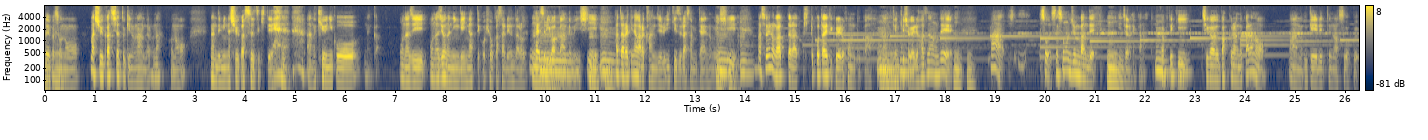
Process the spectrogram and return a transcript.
例えばその、まあ、就活した時のなんだろうな、この、なんでみんな就活スーツ着て、あの、急にこう、なんか、同じ、同じような人間になってこう評価されるんだろう。に対する違和感でもいいし、うん。働きながら感じる生きづらさみたいなのもいいし、うん。うん。まあ、そういうのがあったらきっと答えてくれる本とか、うん。あの研究者がいるはずなので、うん。まあそうですねその順番でいいんじゃないかなと、うん。比較的違うバックグラウンドからのあの受け入れっていうのはすごく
